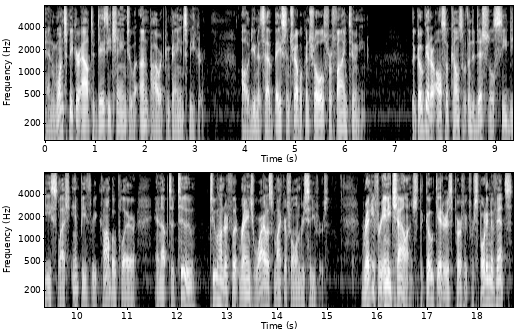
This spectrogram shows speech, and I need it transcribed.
and one speaker out to daisy chain to an unpowered companion speaker. All units have bass and treble controls for fine tuning. The Go Getter also comes with an additional CD slash MP3 combo player and up to two 200 foot range wireless microphone receivers. Ready for any challenge, the Go Getter is perfect for sporting events,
